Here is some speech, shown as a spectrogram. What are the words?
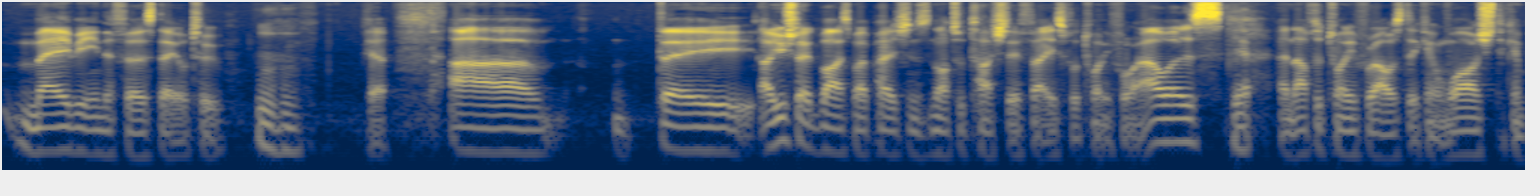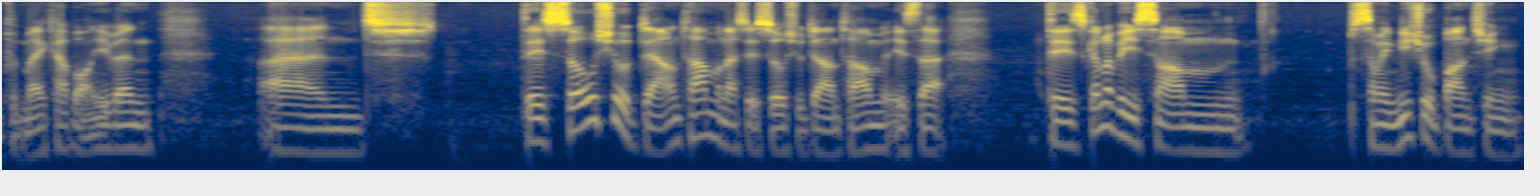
maybe in the first day or 2 Yeah. Uh, they, I usually advise my patients not to touch their face for 24 hours. Yeah. And after 24 hours, they can wash, they can put makeup on even. And there's social downtime. When I say social downtime, is that there's going to be some some initial bunching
